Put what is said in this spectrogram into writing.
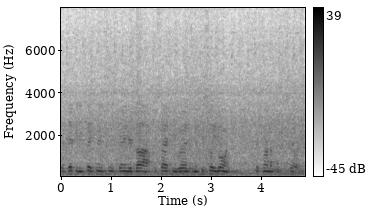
the Deputy Chief Minister, Mr Andrew Barr, to say a few words and officially launch this wonderful facility.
